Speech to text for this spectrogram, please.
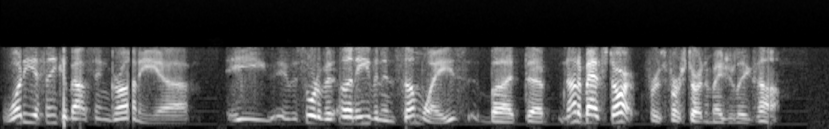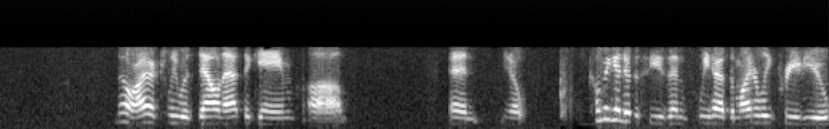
What do you think about Cingrani? Uh, he it was sort of uneven in some ways, but uh, not a bad start for his first start in the major leagues, huh? No, I actually was down at the game, um, and you know, coming into the season, we had the minor league preview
